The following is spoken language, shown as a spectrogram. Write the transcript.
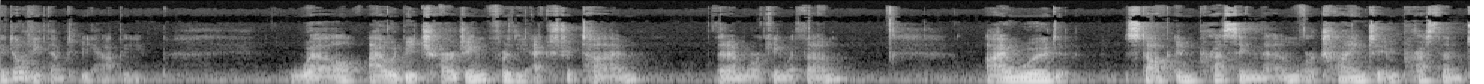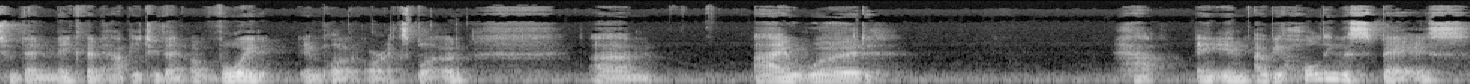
I don't need them to be happy?" Well, I would be charging for the extra time that I'm working with them. I would stop impressing them or trying to impress them to then make them happy to then avoid implode or explode. Um, I would have in I would be holding the space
